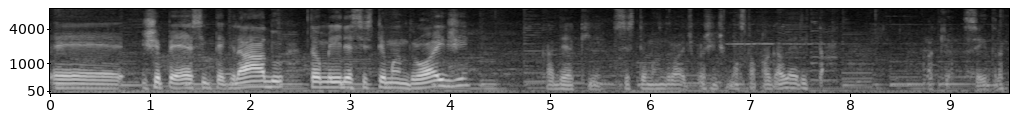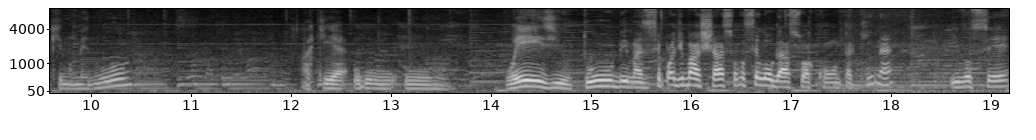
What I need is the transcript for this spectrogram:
é, GPS integrado, também ele é sistema Android. Cadê aqui? Sistema Android pra gente mostrar pra galera e tá. Aqui, ó. Você entra aqui no menu. Aqui é o, o Waze, YouTube, mas você pode baixar, é só você logar a sua conta aqui, né? E você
